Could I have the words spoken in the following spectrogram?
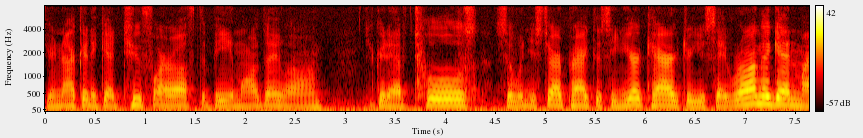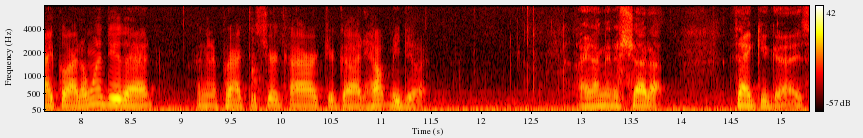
You're not going to get too far off the beam all day long. You're going to have tools so when you start practicing your character, you say, Wrong again, Michael. I don't want to do that. I'm going to practice your character. God, help me do it. All right, I'm going to shut up. Thank you, guys.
